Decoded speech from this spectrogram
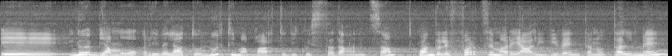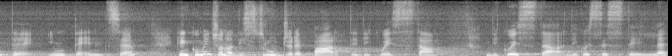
e noi abbiamo rivelato l'ultima parte di questa danza quando le forze mareali diventano talmente intense che incominciano a distruggere parte di questa di, questa, di, queste stelle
